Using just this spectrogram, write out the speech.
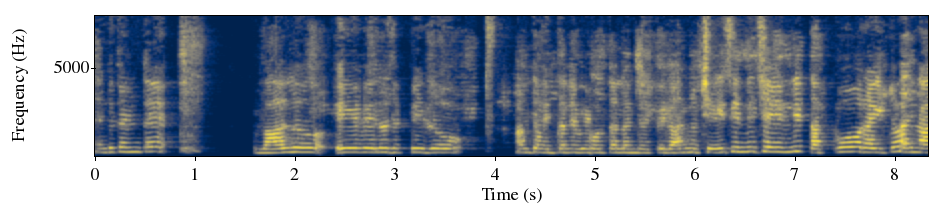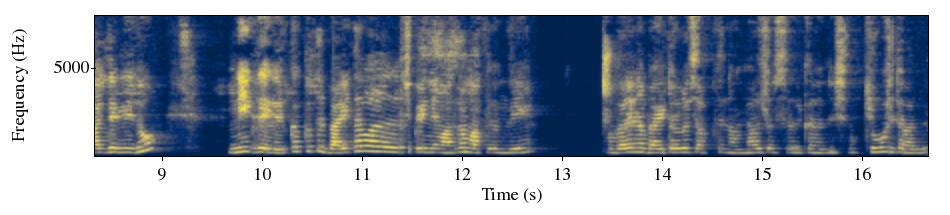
ఎందుకంటే వాళ్ళు ఏ వేలో చెప్పిర్రో అంత ఇద్దరిని విడిపోతాలని చెప్పి నువ్వు చేసింది చేయండి తప్పో రైటో అది నాకు తెలియదు నీకు తెలియదు కాకపోతే బయట వాళ్ళు చెప్పింది మాత్రం అట్లుంది. ఎవరైనా బయట వాళ్ళు చెప్తే నమ్మాల్సి వస్తుంది కదా నిషా. చూసింటే వాళ్ళు?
